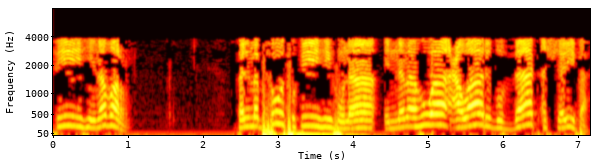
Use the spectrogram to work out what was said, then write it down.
فيه نظر فالمبحوث فيه هنا إنما هو عوارض الذات الشريفة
